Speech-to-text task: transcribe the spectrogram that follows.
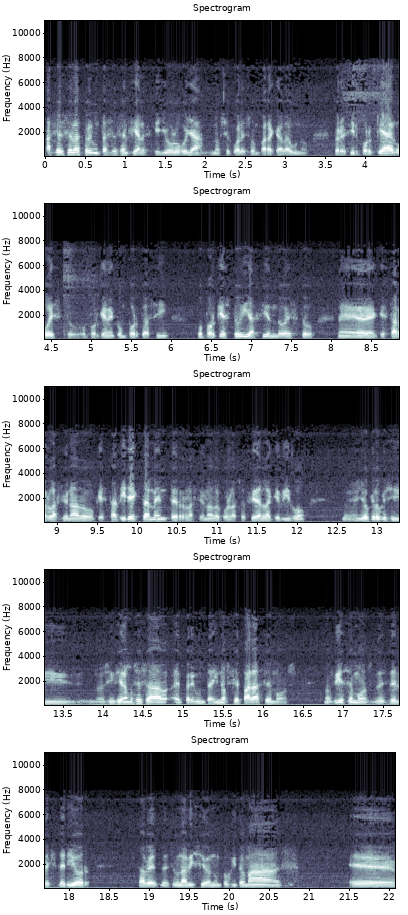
hacerse las preguntas esenciales, que yo luego ya no sé cuáles son para cada uno, pero decir, ¿por qué hago esto? ¿O por qué me comporto así? ¿O por qué estoy haciendo esto eh, que está relacionado, que está directamente relacionado con la sociedad en la que vivo? Eh, yo creo que si nos hiciéramos esa eh, pregunta y nos separásemos, nos viésemos desde el exterior, ¿sabes? Desde una visión un poquito más eh,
